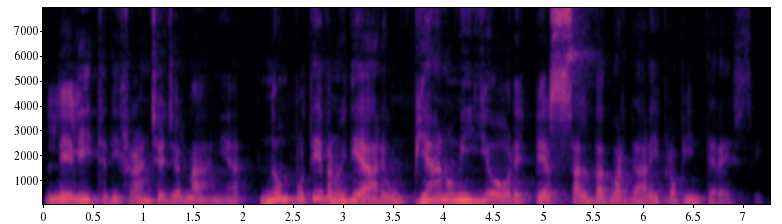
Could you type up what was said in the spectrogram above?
L'elite di Francia e Germania non potevano ideare un piano migliore per salvaguardare i propri interessi.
